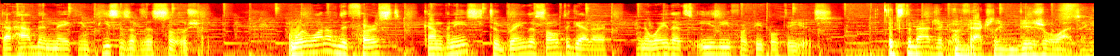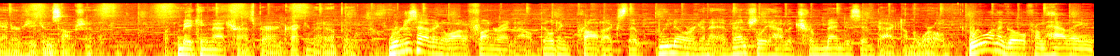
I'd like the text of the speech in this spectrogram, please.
that have been making pieces of this solution. We're one of the first companies to bring this all together in a way that's easy for people to use. It's the magic of actually visualizing energy consumption making that transparent, cracking that open. We're just having a lot of fun right now building products that we know are going to eventually have a tremendous impact on the world. We want to go from having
